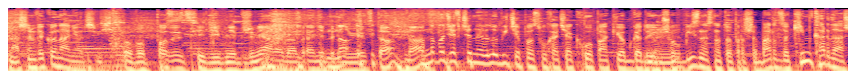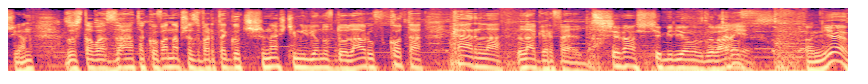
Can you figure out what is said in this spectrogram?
W naszym wykonaniu oczywiście. Słowo pozycji dziwnie brzmi, ale dobra, nie brnijmy w to. No. No bo dziewczyny lubicie posłuchać, jak chłopaki obgadują Mm. show biznes, no to proszę bardzo. Kim Kardashian została zaatakowana przez wartego 13 milionów dolarów kota Karla Lagerfelda. 13 milionów dolarów? Tak jest. O nie,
